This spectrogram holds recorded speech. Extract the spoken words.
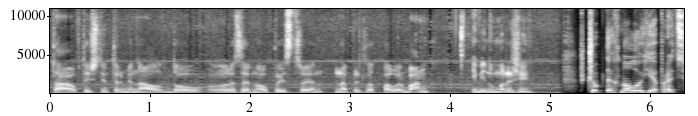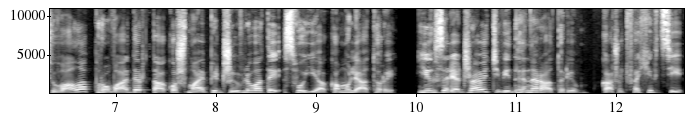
та оптичний термінал до резервного пристрою, наприклад, Powerbank, і він в мережі. Щоб технологія працювала, провайдер також має підживлювати свої акумулятори. Їх заряджають від генераторів, кажуть фахівці,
